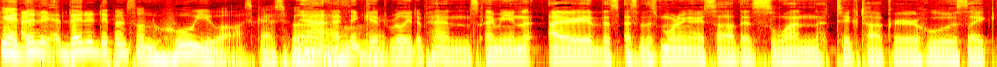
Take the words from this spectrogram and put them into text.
Yeah, then think- it, then it depends on who you ask I suppose. yeah, I think it really depends. I mean, I this this morning I saw this one TikToker who was like,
